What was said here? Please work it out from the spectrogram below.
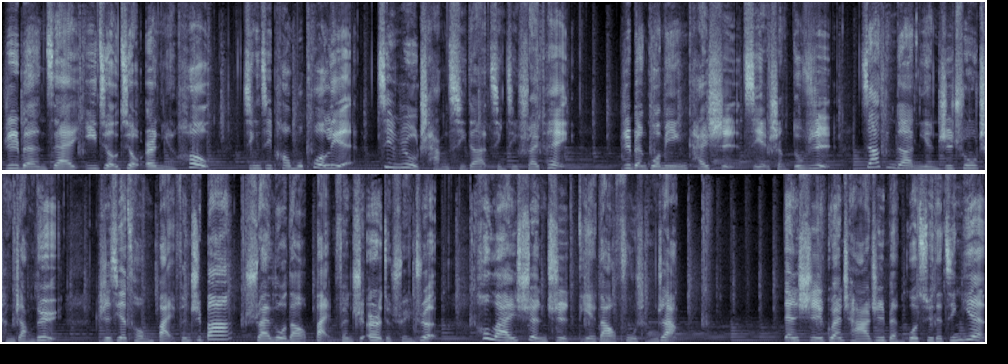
日本在一九九二年后经济泡沫破裂，进入长期的经济衰退。日本国民开始节省度日，家庭的年支出成长率直接从百分之八衰落到百分之二的水准，后来甚至跌到负成长。但是观察日本过去的经验，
